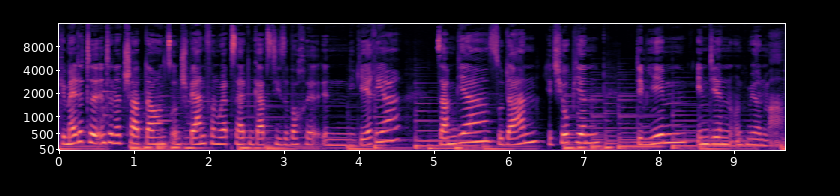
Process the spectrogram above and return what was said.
Gemeldete Internet-Shutdowns und Sperren von Webseiten gab es diese Woche in Nigeria, Sambia, Sudan, Äthiopien, dem Jemen, Indien und Myanmar.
